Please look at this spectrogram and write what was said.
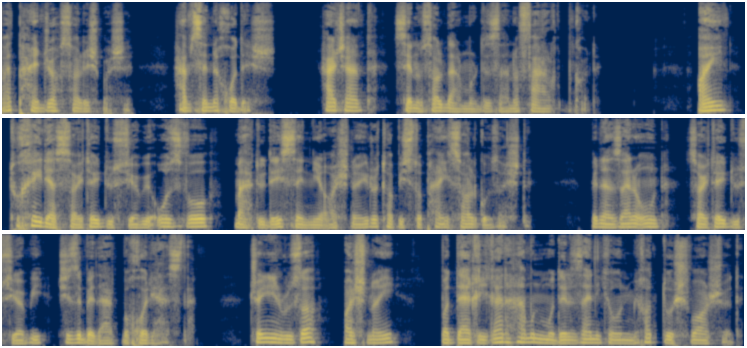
باید پنجاه سالش باشه. همسن خودش. هرچند سن و سال در مورد زنها فرق می‌کنه. آین تو خیلی از سایت های دوستیابی عضو و محدوده سنی آشنایی رو تا 25 سال گذاشته. به نظر اون سایت های دوستیابی چیز به درد بخوری هستن. چون این روزا آشنایی با دقیقا همون مدل زنی که اون می‌خواد دشوار شده.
